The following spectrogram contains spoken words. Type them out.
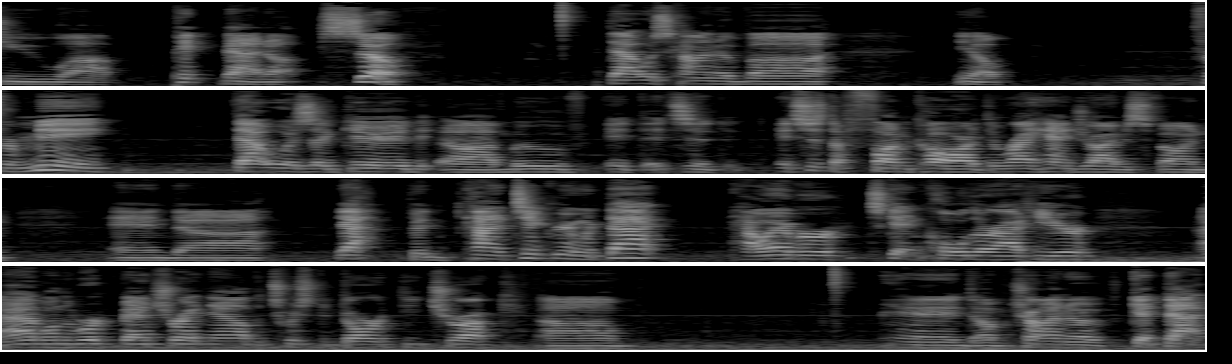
to uh, pick that up. So that was kind of, uh, you know, for me, that was a good uh, move. It, it's a, it's just a fun car. The right hand drive is fun, and uh, yeah, been kind of tinkering with that. However, it's getting colder out here. I have on the workbench right now the Twisted Dorothy truck, um, and I'm trying to get that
